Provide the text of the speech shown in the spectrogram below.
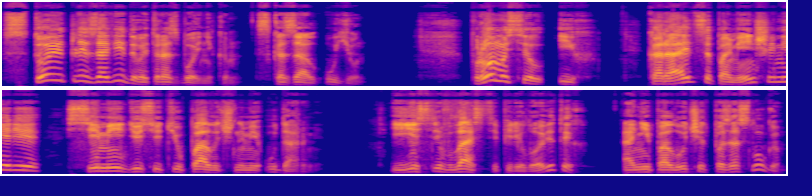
Стоит ли завидовать разбойникам, сказал Уюн. Промысел их карается по меньшей мере семидесятью палочными ударами. И если власти переловят их, они получат по заслугам.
